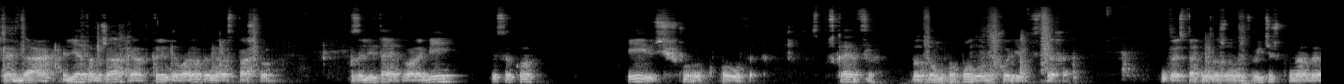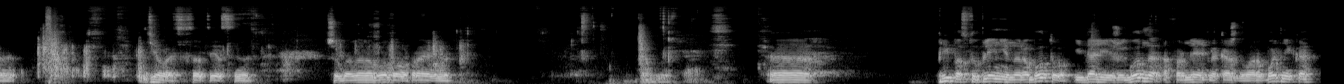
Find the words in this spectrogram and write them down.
когда летом жарко, открыты ворота на распашку, залетает воробей высоко и к полу так спускается, потом по полу выходит из цеха. Ну, то есть так не должно быть. Вытяжку надо делать, соответственно, чтобы она работала правильно. Э, при поступлении на работу и далее ежегодно оформлять на каждого работника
